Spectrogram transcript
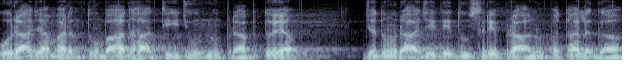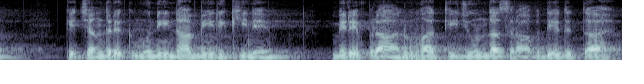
ਉਹ ਰਾਜਾ ਮਰਨ ਤੋਂ ਬਾਅਦ ਹਾਥੀ ਜੂਨ ਨੂੰ ਪ੍ਰਾਪਤ ਹੋਇਆ। ਜਦੋਂ ਰਾਜੇ ਦੇ ਦੂਸਰੇ ਭਰਾ ਨੂੰ ਪਤਾ ਲੱਗਾ ਕਿ ਚੰਦਰਿਕ ਮੁਨੀ ਨਾਮੀ ਰਿਖੀ ਨੇ ਮੇਰੇ ਭਰਾ ਨੂੰ ਹਾਥੀ ਜੂਨ ਦਾ ਸ਼ਰਾਪ ਦੇ ਦਿੱਤਾ ਹੈ,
